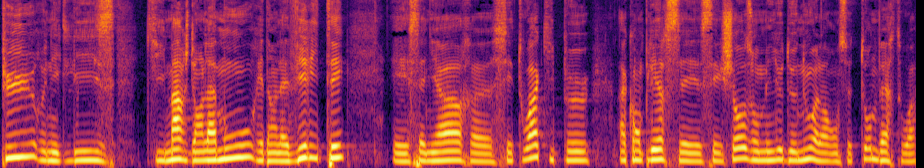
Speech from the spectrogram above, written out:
pure, une Église qui marche dans l'amour et dans la vérité. Et Seigneur, euh, c'est toi qui peux accomplir ces, ces, choses au milieu de nous. Alors on se tourne vers toi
